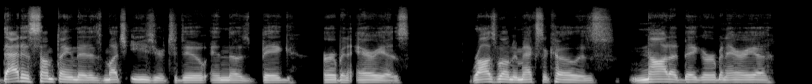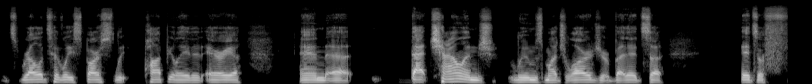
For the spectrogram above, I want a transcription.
that is something that is much easier to do in those big urban areas. Roswell, New Mexico is not a big urban area. It's relatively sparsely populated area, and uh, that challenge looms much larger. But it's a it's a f-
